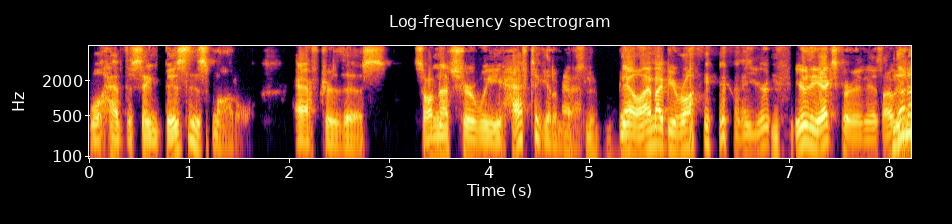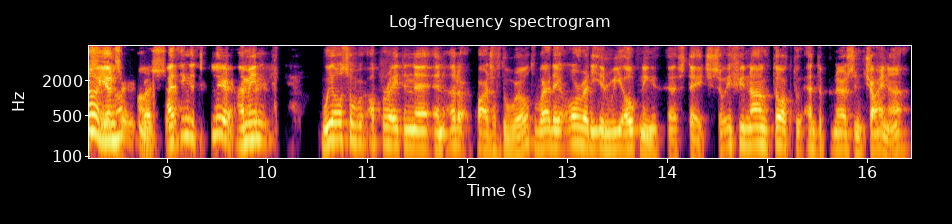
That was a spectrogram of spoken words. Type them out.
will have the same business model after this. So I'm not sure we have to get them back. Absolutely. No, I might be wrong. you're you're the expert in this. I No, no, you're not. I think it's clear. I mean, we also operate in, uh, in other parts of the world where they're already in reopening uh, stage. So if you now talk to entrepreneurs in China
